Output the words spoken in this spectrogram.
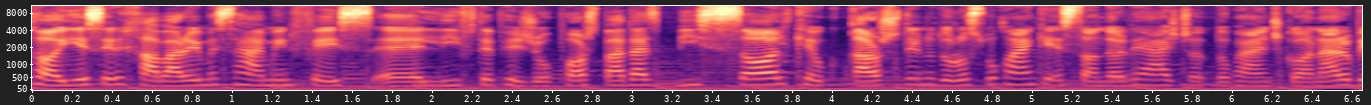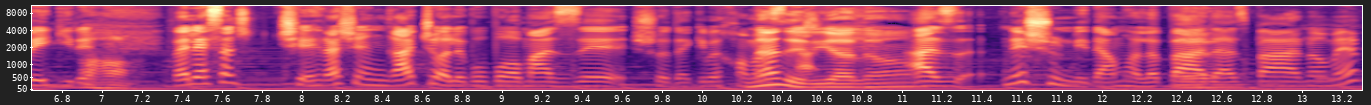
تا یه سری خبرایی مثل همین facelift پژو پارس بعد از 20 سال که قرار شده اینو درست بکنن که استاندارد 85 گانه رو بگیره آها. ولی اصلا چهرهش انقدر جالب و بامزه شده که بخوام از- نداری الان از نشون میدم حالا بعد اه. از برنامه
